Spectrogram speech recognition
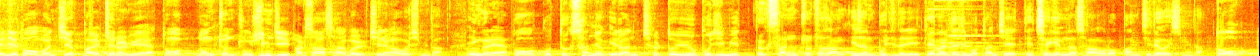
현재 동업은 지역 발전을 위해 동업 농촌 중심지 활성화 사업을 진행하고 있습니다. 인근에 동업구 덕산역 일원 철도 유휴 부지 및 덕산 조차장 이전 부지들이 개발되지 못한 채 대책이 없는 상황으로 방치되어 있습니다. 동업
